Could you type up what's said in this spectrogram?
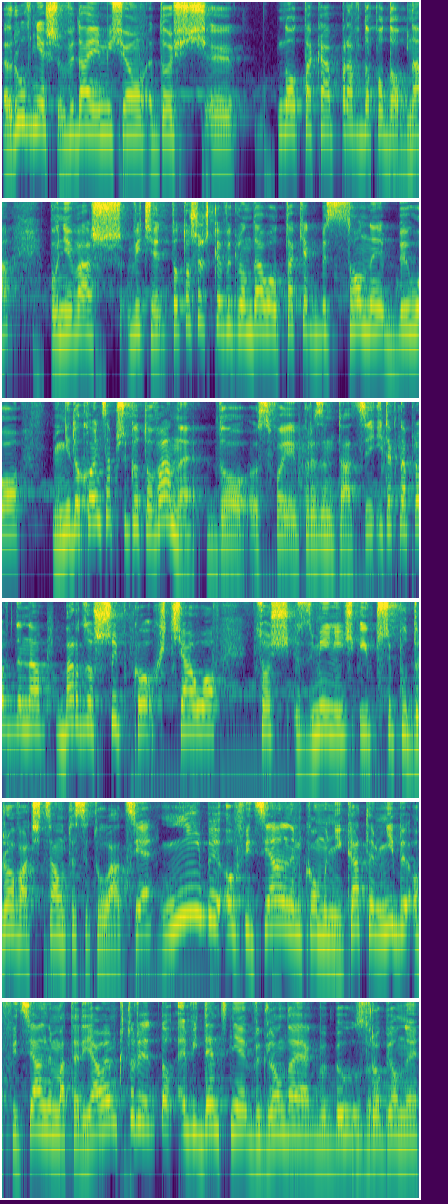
również wydaje mi się dość, y, no taka prawdopodobna, ponieważ wiecie, to troszeczkę wyglądało tak jakby Sony było nie do końca przygotowane do swojej prezentacji i tak naprawdę na bardzo szybko chciało coś zmienić i przypudrować całą tę sytuację, niby oficjalnym komunikatem, niby oficjalnym materiałem, który no, ewidentnie wygląda jakby był zrobiony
